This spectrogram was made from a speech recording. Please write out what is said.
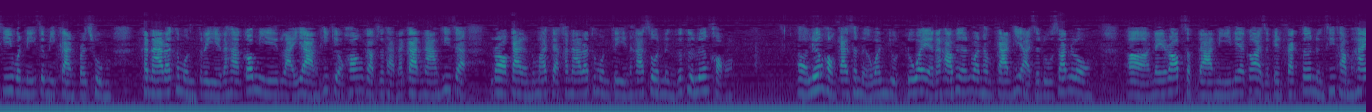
ที่วันนี้จะมีการประชุมคณะรัฐมนตรีนะคะ ก็มีหลายอย่างที่เกี่ยวข้องกับสถานการณ์น้ำที่จะรอการอนุมัติจากคณะรัฐมนตรีนะคะ ส่วนหนึ่งก็คือเรื่องของเรื่องของการเสนอวันหยุดด้วยนะคะ เพราะฉะนั้นวันทำการที่อาจจะดูสั้นลงในรอบสัปดาห์นี้เนี่ยก็อาจจะเป็นแฟกเตอร์หนึ่งที่ทำให้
